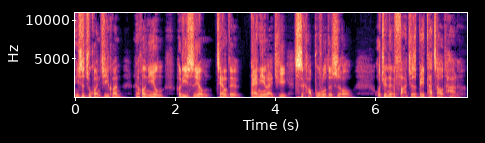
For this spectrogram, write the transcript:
你是主管机关，然后你用合理使用这样的概念来去思考部落的时候，我觉得那个法就是被他糟蹋了。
